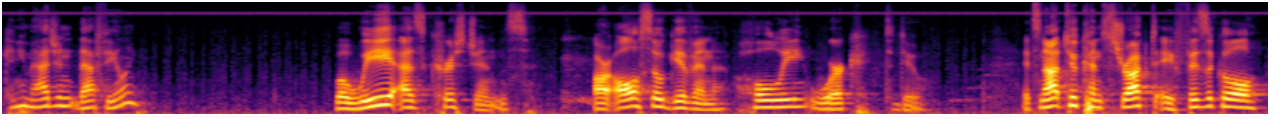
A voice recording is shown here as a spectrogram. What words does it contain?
Can you imagine that feeling? Well, we as Christians are also given holy work to do. It's not to construct a physical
